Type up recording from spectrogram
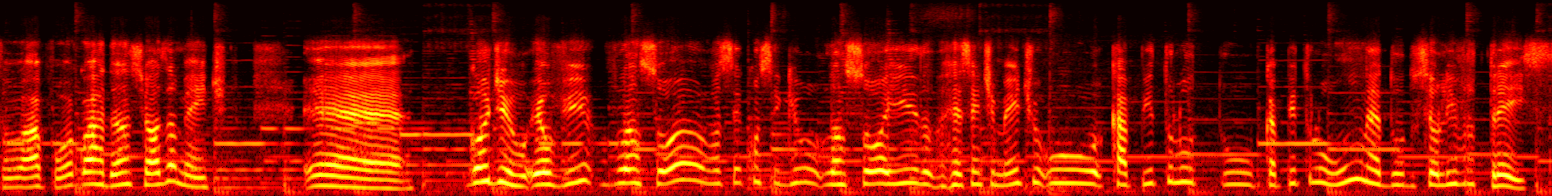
Tô, ah, vou aguardar ansiosamente. É, Gordinho, eu vi, lançou, você conseguiu, lançou aí recentemente o capítulo, o capítulo 1, né, do, do seu livro 3,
